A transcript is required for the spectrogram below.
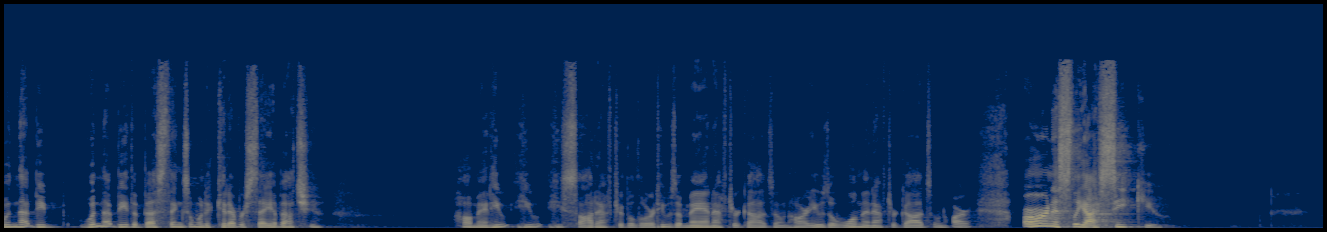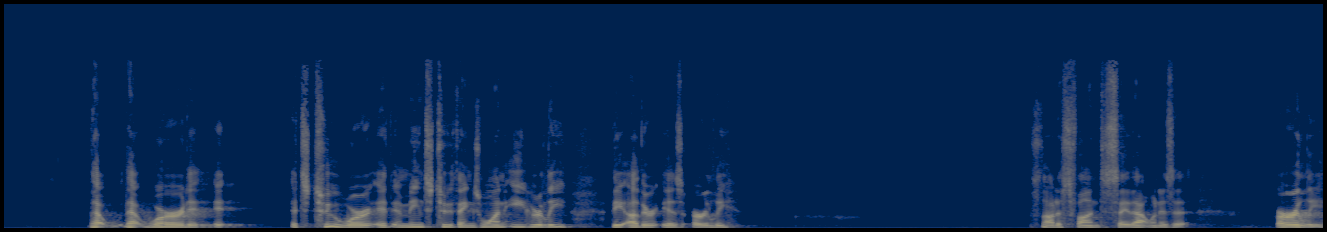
Wouldn't that be, wouldn't that be the best thing someone could ever say about you? Oh man, he, he, he sought after the Lord. He was a man after God's own heart. He was a woman after God's own heart. Earnestly I seek you. That, that word, it, it, it's two word, it, it means two things. One, eagerly, the other is early. It's not as fun to say that one, is it? Early,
